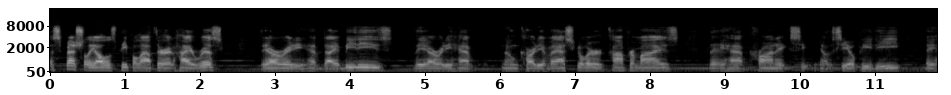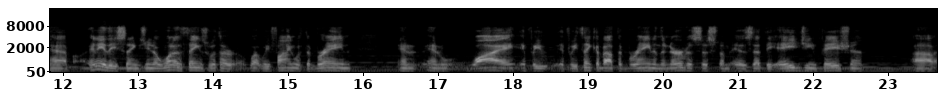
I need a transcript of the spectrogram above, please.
especially all those people out there at high risk, they already have diabetes, they already have known cardiovascular compromise, they have chronic, you know, COPD, they have any of these things. You know, one of the things with our what we find with the brain, and and why if we if we think about the brain and the nervous system is that the aging patient uh,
